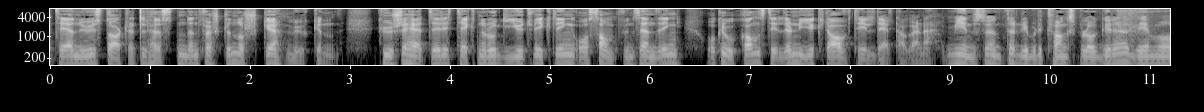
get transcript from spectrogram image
NTNU starter til høsten den første norske MOOC-en. Kurset heter Teknologiutvikling og samfunnsendring, og Krokan stiller nye krav til deltakerne. Mine studenter de blir tvangsbloggere, de må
